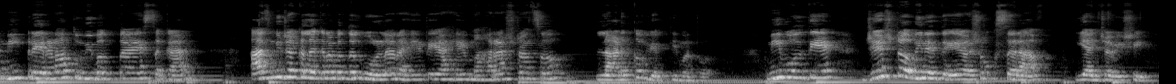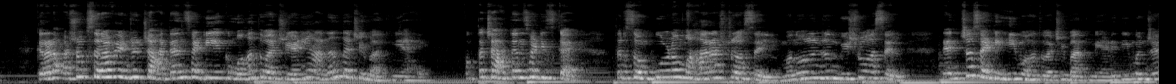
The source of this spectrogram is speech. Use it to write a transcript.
मी प्रेरणा तुम्ही बघताय सकाळ. आज मी ज्या कलाकाराबद्दल बोलणार आहे ते आहे महाराष्ट्राचं लाडकं व्यक्तिमत्व. मी बोलतेय ज्येष्ठ अभिनेते अशोक सराफ यांच्याविषयी. कारण अशोक सराफ यांच्या चाहत्यांसाठी एक महत्वाची आणि आनंदाची बातमी आहे. फक्त चाहत्यांसाठीच काय? तर संपूर्ण महाराष्ट्र असेल मनोरंजन विश्व असेल त्यांच्यासाठी ही महत्वाची बातमी आणि ती म्हणजे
